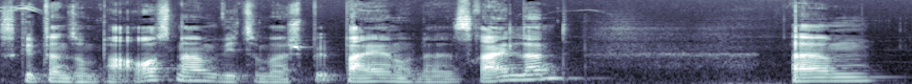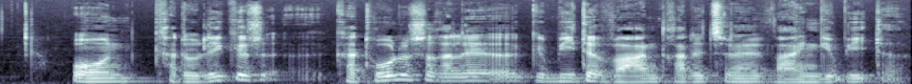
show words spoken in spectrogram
Es gibt dann so ein paar Ausnahmen, wie zum Beispiel Bayern oder das Rheinland. Ähm, und katholische, katholische Gebiete waren traditionell Weingebiete.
